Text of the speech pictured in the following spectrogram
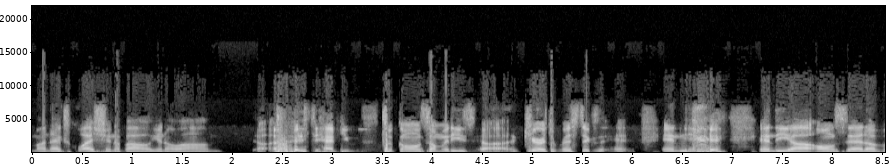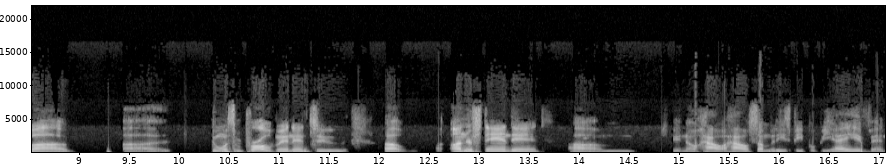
my, next question about, you know, um, have you took on some of these uh, characteristics in in, in the uh, onset of uh, uh, doing some probing into uh, understanding, um, you know, how how some of these people behave and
